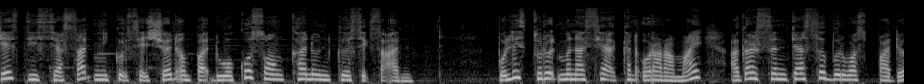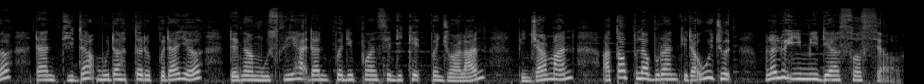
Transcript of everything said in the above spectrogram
Kes disiasat mengikut Seksyen 420 Kanun Keseksaan. Polis turut menasihatkan orang ramai agar sentiasa berwaspada dan tidak mudah terpedaya dengan muslihat dan penipuan sindiket penjualan, pinjaman atau pelaburan tidak wujud melalui media sosial.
